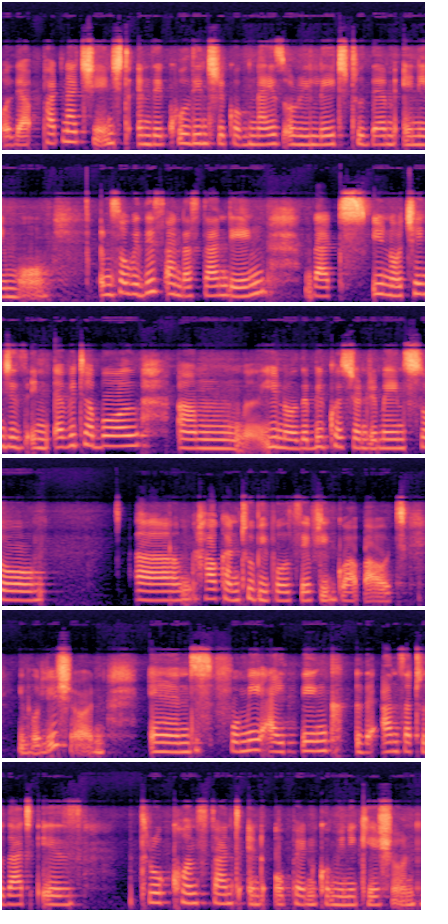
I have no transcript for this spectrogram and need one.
or their partner changed and they couldn't recognize or relate to them anymore. And so, with this understanding that you know change is inevitable, um, you know the big question remains: so, um, how can two people safely go about evolution? And for me, I think the answer to that is through constant and open communication.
